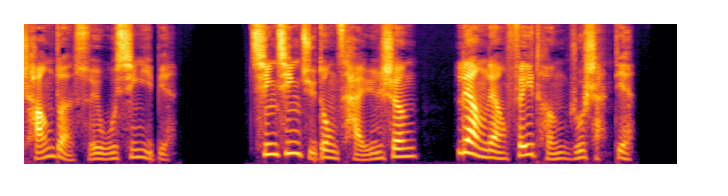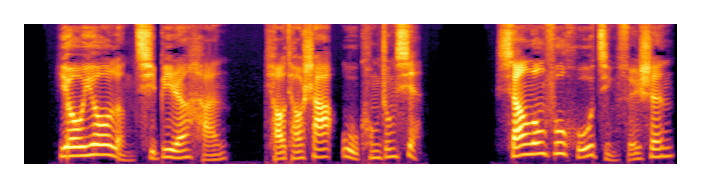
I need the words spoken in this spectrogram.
长短随无心意变。轻轻举动彩云生，亮亮飞腾如闪电。悠悠冷气逼人寒，条条沙悟空中现。降龙伏虎紧随身，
